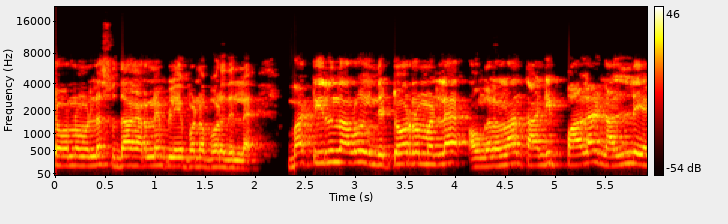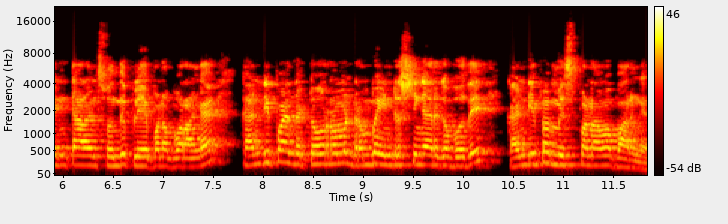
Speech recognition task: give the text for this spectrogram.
டோர்னமெண்ட்ல சுதாகரனே ப்ளே பண்ண போறது பட் இருந்தாலும் இந்த டோர்னமெண்ட்ல அவங்களெல்லாம் தாண்டி பல நல்ல யங் டேலண்ட்ஸ் வந்து ப்ளே பண்ண போறாங்க. கண்டிப்பா இந்த டோர்னமெண்ட் ரொம்ப இன்ட்ரெஸ்டிங்கா இருக்க போது கண்டிப்பா மிஸ் பண்ணாம பாருங்க.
